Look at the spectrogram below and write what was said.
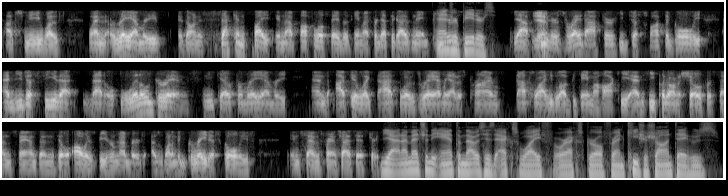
touched me was when Ray Emery is on his second fight in that Buffalo Sabres game. I forget the guy's name. Peters? Andrew Peters. Yeah, Peters. Right after he just fought the goalie, and you just see that that little grin sneak out from Ray Emery, and I feel like that was Ray Emery at his prime. That's why he loved the game of hockey, and he put on a show for Sens fans, and he'll always be remembered as one of the greatest goalies in Sens franchise history. Yeah, and I mentioned the anthem. That was his ex-wife or ex-girlfriend, Keshia Chanté, who's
